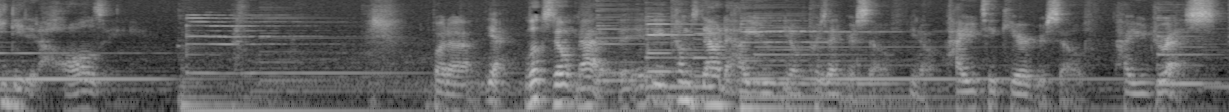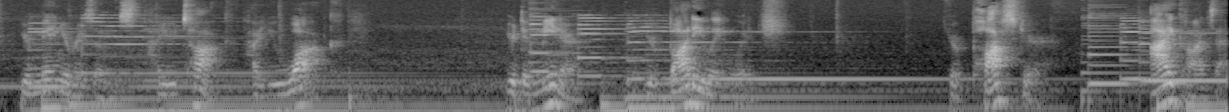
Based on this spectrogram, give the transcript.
he dated Halsey. But uh, yeah, looks don't matter. It, it, comes down to how you you know present yourself. You know how you take care of yourself, how you dress, your mannerisms, how you talk, how you walk, your demeanor, your body language, your posture, eye contact.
